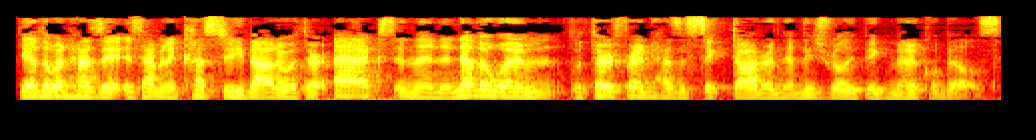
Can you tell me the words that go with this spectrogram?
The other one has it is having a custody battle with her ex and then another one, a third friend has a sick daughter and they have these really big medical bills.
